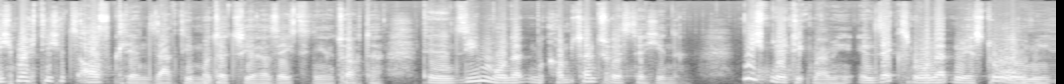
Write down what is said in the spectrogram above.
Ich möchte dich jetzt aufklären, sagt die Mutter zu ihrer 16-jährigen Tochter, denn in sieben Monaten bekommst du ein Schwesterchen. Nicht nötig, Mami, in sechs Monaten wirst du Omi.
